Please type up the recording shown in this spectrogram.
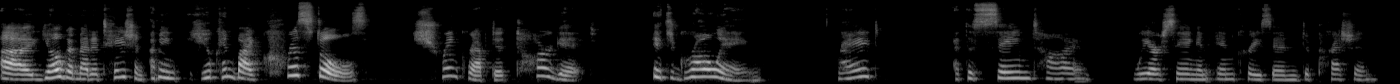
uh, yoga, meditation. I mean, you can buy crystals shrink wrapped at Target. It's growing, right? At the same time, we are seeing an increase in depression,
